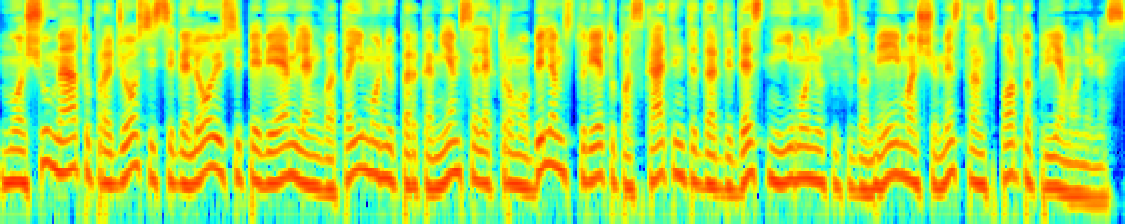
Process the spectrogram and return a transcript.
Nuo šių metų pradžios įsigaliojusi PVM lengvata įmonių perkamiems elektromobiliams turėtų paskatinti dar didesnį įmonių susidomėjimą šiomis transporto priemonėmis.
